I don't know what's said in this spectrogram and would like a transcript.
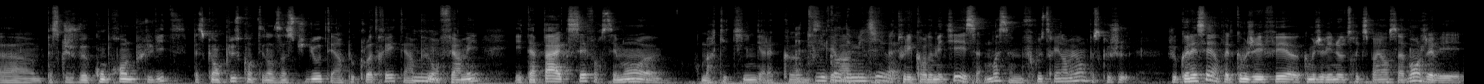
euh, parce que je veux comprendre plus vite. Parce qu'en plus, quand tu es dans un studio, tu es un peu cloîtré, tu es un peu mm. enfermé, et t'as pas accès forcément euh, au marketing, à la com, à tous les corps de métier. À tous les corps de métier. Et ça, moi, ça me frustrait énormément, parce que je, je connaissais, en fait, comme j'avais fait, comme j'avais une autre expérience avant, j'avais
